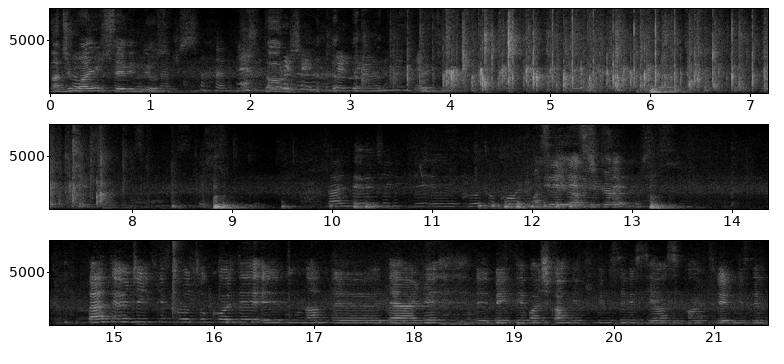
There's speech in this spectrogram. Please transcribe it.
Acımayın sevin diyorsunuz. Doğru. Teşekkür ediyorum. Peki. Ben de protokol ben de öncelikle protokolde e, bulunan e, değerli e, belediye başkan vekilimize ve siyasi partilerimizin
